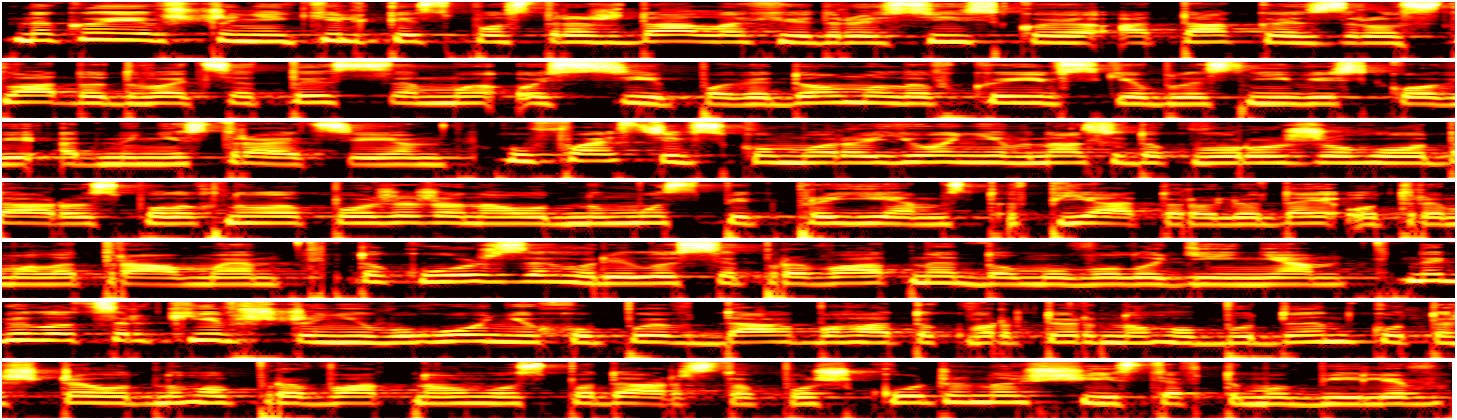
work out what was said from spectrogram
На Київщині кількість постраждалих від російської атаки зросла до 27 осіб. Повідомили в Київській обласній військовій адміністрації. У Фастівському районі внаслідок ворожого удару спалахнула пожежа на одному з підприємств. П'ятеро людей отримали травми. Також загорілося приватне домоволодіння. На Білоцерківщині вогонь охопив дах багатоквартирного будинку та ще одного приватного господарства. Пошкоджено шість автомобілів.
